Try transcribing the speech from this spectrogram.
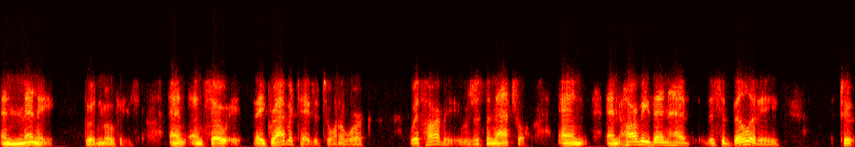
and many good movies, and and so it, they gravitated to want to work with Harvey. It was just a natural. And and Harvey then had this ability to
